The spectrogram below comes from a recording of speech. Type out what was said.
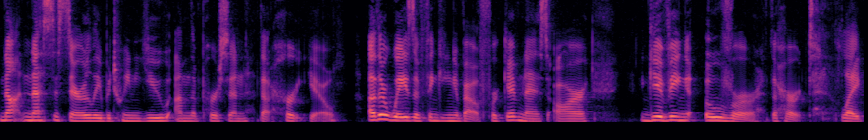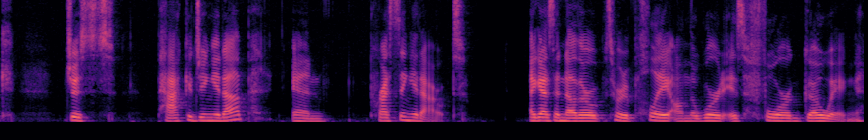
not necessarily between you and the person that hurt you. Other ways of thinking about forgiveness are giving over the hurt, like just packaging it up and pressing it out. I guess another sort of play on the word is foregoing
